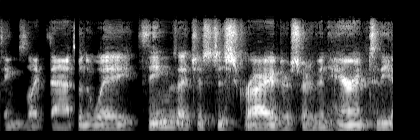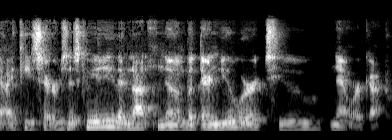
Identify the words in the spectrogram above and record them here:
things like that. In a way, things I just described are sort of inherent to the IT services community. They're not unknown, but they're newer to network operators.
